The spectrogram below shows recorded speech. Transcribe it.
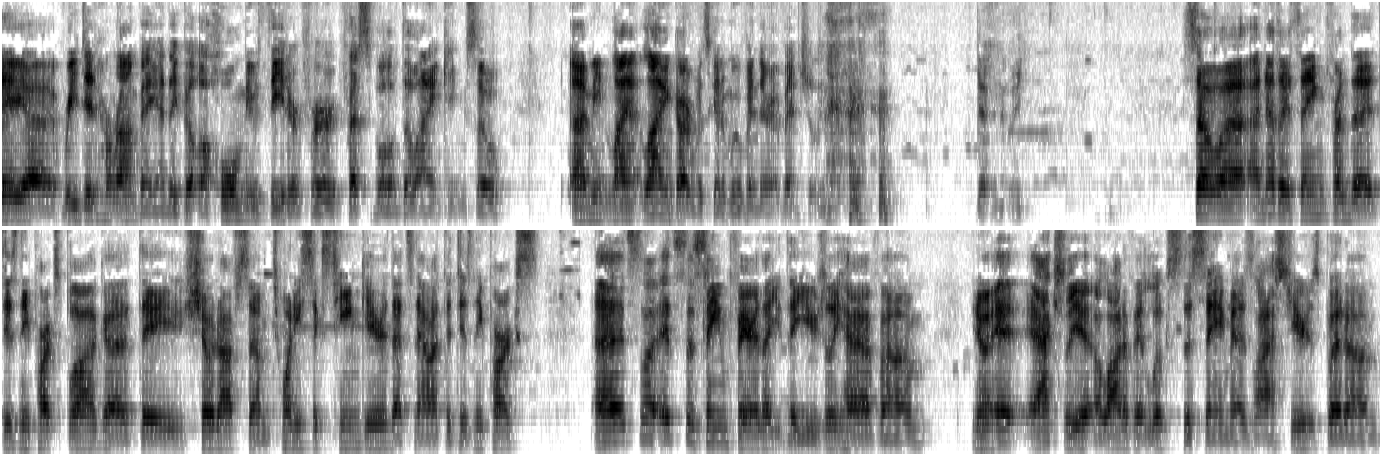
They uh, redid Harambe and they built a whole new theater for Festival of the Lion King. So, I mean, Lion, Lion Guard was going to move in there eventually. Definitely. So uh, another thing from the Disney Parks blog, uh, they showed off some 2016 gear that's now at the Disney parks. Uh, it's it's the same fare that they usually have. Um, you know, it actually a lot of it looks the same as last year's, but um,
